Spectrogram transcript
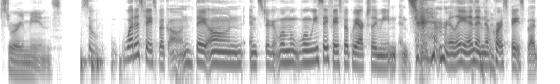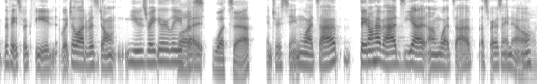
story means. So, what does Facebook own? They own Instagram. When when we say Facebook, we actually mean Instagram, really, and then of course Facebook, the Facebook feed, which a lot of us don't use regularly. Plus but WhatsApp, interesting. WhatsApp. They don't have ads yet on WhatsApp, as far as I know. No.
